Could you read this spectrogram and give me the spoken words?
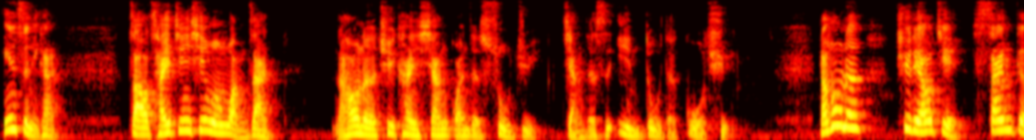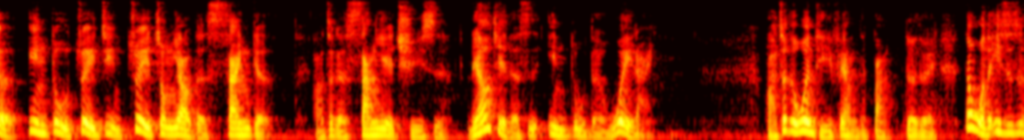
因此你看，找财经新闻网站，然后呢去看相关的数据，讲的是印度的过去，然后呢去了解三个印度最近最重要的三个。啊，这个商业趋势了解的是印度的未来，啊，这个问题非常的棒，对不对？那我的意思是，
